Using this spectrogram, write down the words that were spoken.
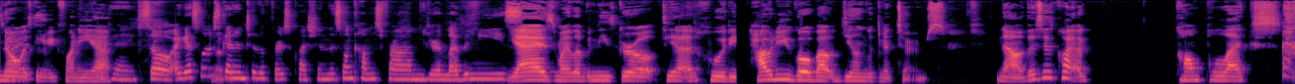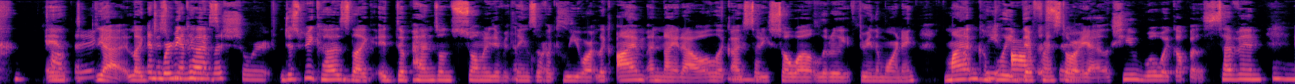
know it's gonna be funny. Yeah. Okay, so I guess we'll just get into the first question. This one comes from your Lebanese. Yes, my Lebanese girl Tia Al Khouri. How do you go about dealing with midterms? Now, this is quite a complex and Topic. yeah, like And just because gonna give a short. just because like it depends on so many different Of things of like who you are. Like I'm a night owl. Like I Mhm. study so well, literally at three in the morning. My I'm complete different story. Yeah, like she will wake up at seven and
